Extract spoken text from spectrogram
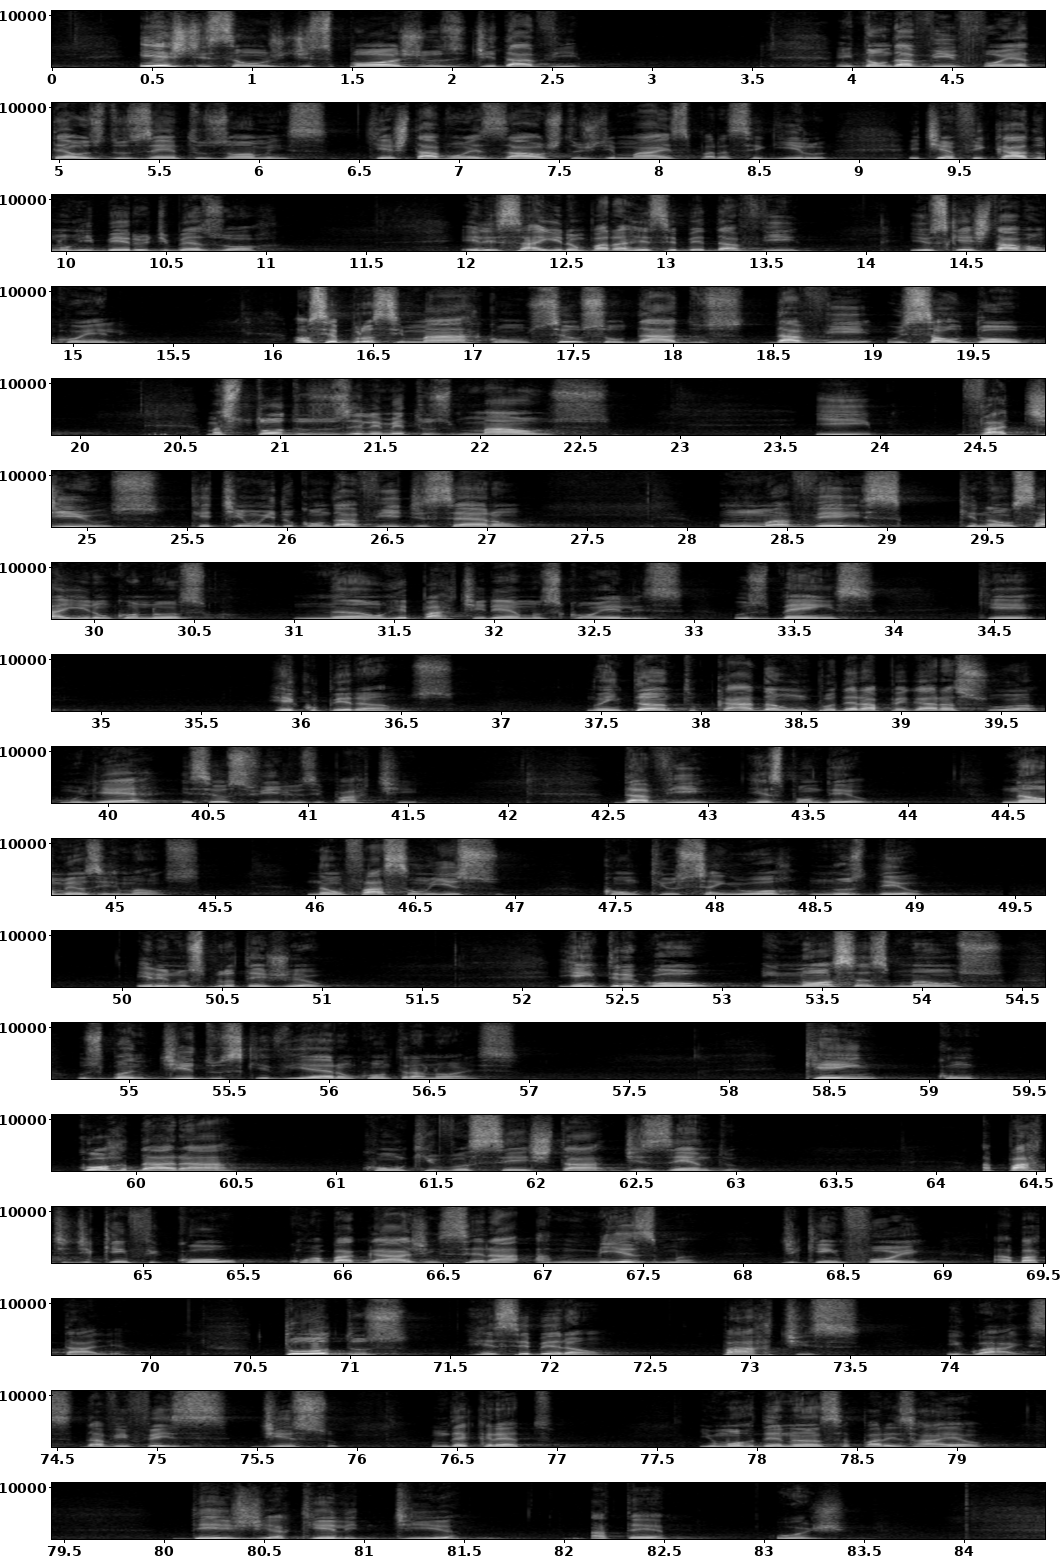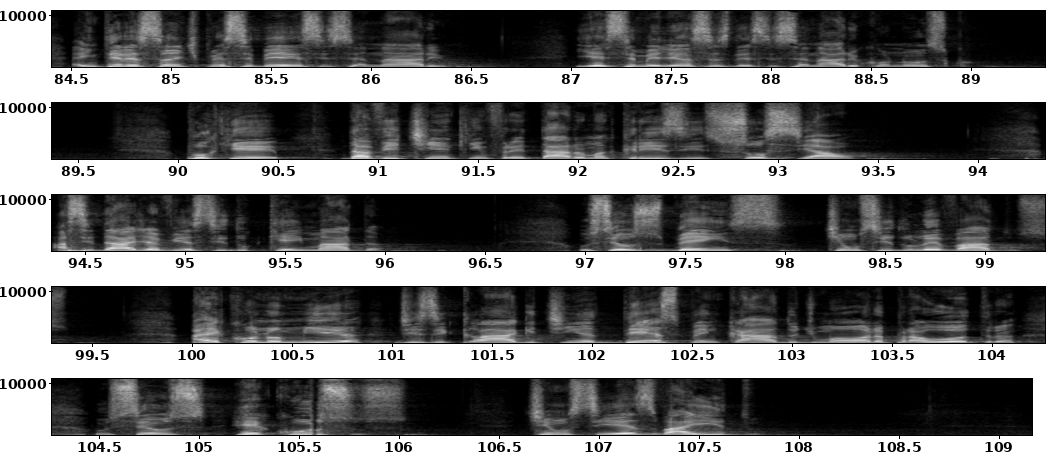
Estes são os despojos de Davi. Então Davi foi até os duzentos homens que estavam exaustos demais para segui-lo e tinham ficado no ribeiro de Besor. Eles saíram para receber Davi e os que estavam com ele. Ao se aproximar com seus soldados, Davi os saudou, mas todos os elementos maus e vadios que tinham ido com Davi disseram: Uma vez que não saíram conosco, não repartiremos com eles os bens que recuperamos. No entanto, cada um poderá pegar a sua mulher e seus filhos e partir. Davi respondeu: Não, meus irmãos, não façam isso com o que o Senhor nos deu. Ele nos protegeu e entregou em nossas mãos os bandidos que vieram contra nós. Quem concordará com o que você está dizendo? A parte de quem ficou com a bagagem será a mesma de quem foi à batalha. Todos receberão partes iguais. Davi fez disso um decreto e uma ordenança para Israel, desde aquele dia até hoje. É interessante perceber esse cenário e as semelhanças desse cenário conosco, porque Davi tinha que enfrentar uma crise social. A cidade havia sido queimada, os seus bens tinham sido levados, a economia de Ziklag tinha despencado de uma hora para outra, os seus recursos tinham se esvaído.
